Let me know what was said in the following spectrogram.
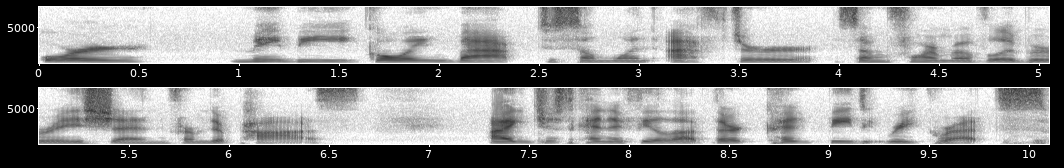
Or maybe going back to someone after some form of liberation from the past. I just kind of feel that there could be regrets.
